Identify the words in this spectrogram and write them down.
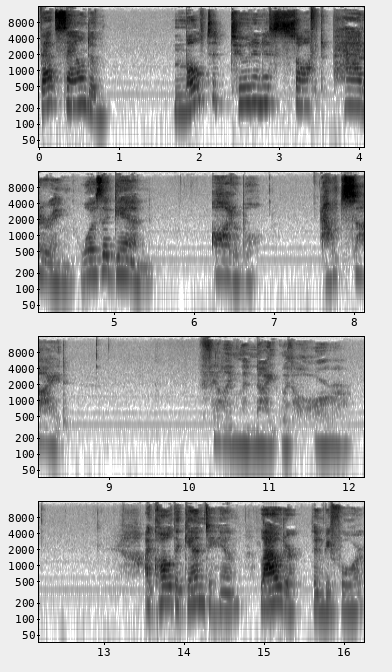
That sound of multitudinous soft pattering was again audible outside, filling the night with horror. I called again to him, louder than before.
